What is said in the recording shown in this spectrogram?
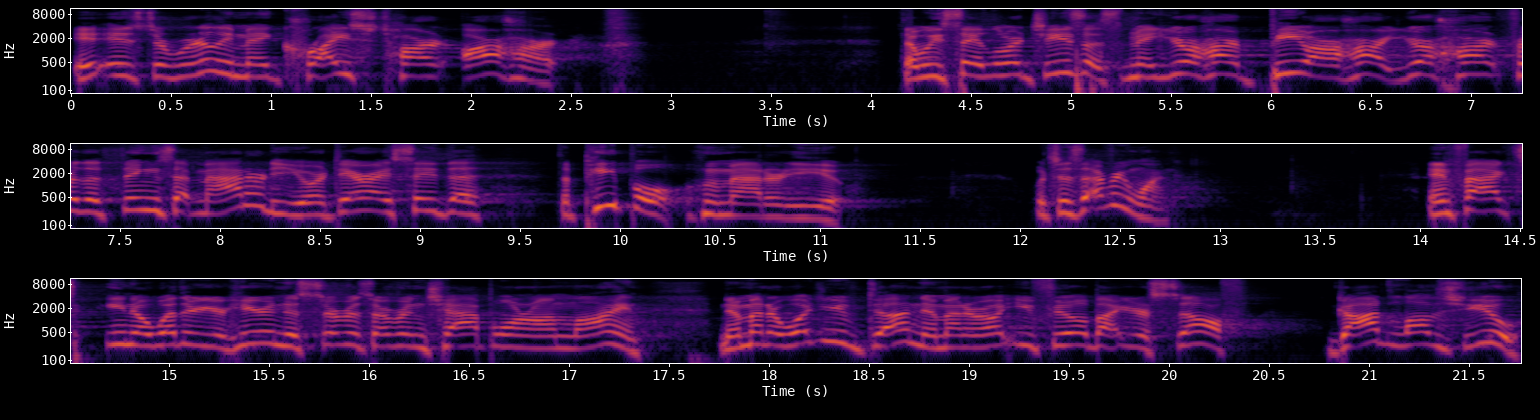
is to really make Christ's heart our heart. That we say, Lord Jesus, may your heart be our heart, your heart for the things that matter to you, or dare I say, the, the people who matter to you, which is everyone. In fact, you know, whether you're here in this service over in chapel or online, no matter what you've done, no matter what you feel about yourself, God loves you.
